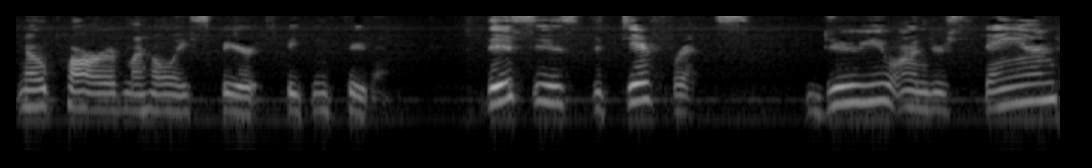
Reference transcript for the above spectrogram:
no part of my Holy Spirit speaking through them. This is the difference. Do you understand?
